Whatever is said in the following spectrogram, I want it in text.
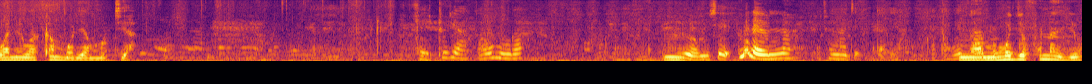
Wano ewaka mulya mutya? Fe tulya akawunga omukyere mmere yonna tona gye tutalya nga mwe mugifunayo.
